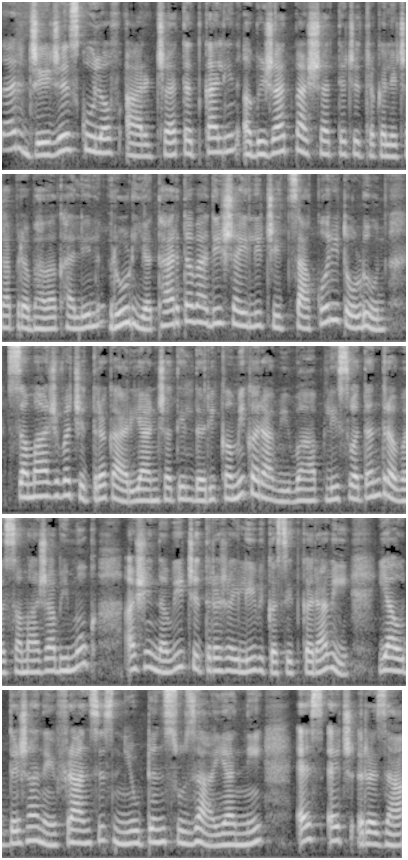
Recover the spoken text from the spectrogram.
सर जे जे स्कूल ऑफ आर्टच्या तत्कालीन अभिजात पाश्चात्य चित्रकलेच्या प्रभावाखालील रूढ यथार्थवादी शैलीची चाकोरी तोडून समाज व चित्रकार यांच्यातील दरी कमी करावी व आपली स्वतंत्र व समाजाभिमुख अशी नवी चित्रशैली विकसित करावी या उद्देशाने फ्रान्सिस न्यूटन सुझा यांनी S H Raza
